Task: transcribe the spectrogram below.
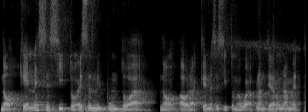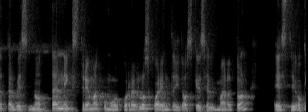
¿no? ¿Qué necesito? Ese es mi punto A, ¿no? Ahora, ¿qué necesito? Me voy a plantear una meta tal vez no tan extrema como correr los 42, que es el maratón, este, ok,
